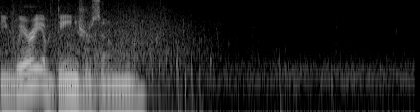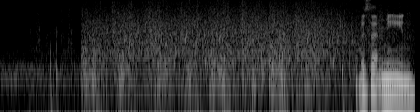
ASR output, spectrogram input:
Be wary of danger zone. What does that mean?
